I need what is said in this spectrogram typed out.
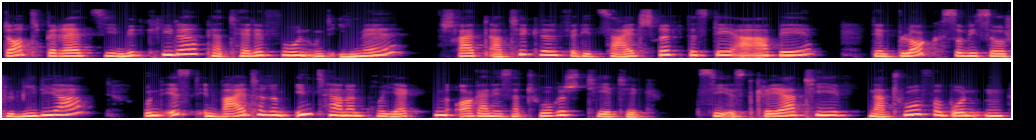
Dort berät sie Mitglieder per Telefon und E-Mail schreibt Artikel für die Zeitschrift des DAAB, den Blog sowie Social Media und ist in weiteren internen Projekten organisatorisch tätig. Sie ist kreativ, naturverbunden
